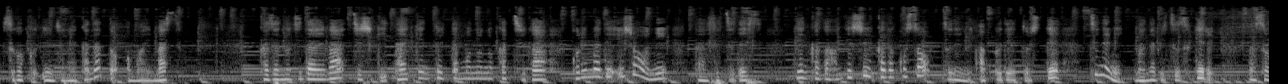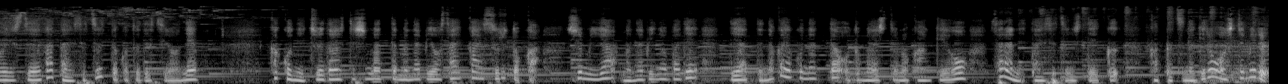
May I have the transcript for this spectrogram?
すごくいいんじゃないかなと思います。風の時代は知識、体験といったものの価値がこれまで以上に大切です。変化が激しいからこそ常にアップデートして常に学び続ける、まあ、そういう姿勢が大切ってことですよね。過去に中断してしまった学びを再開するとか、趣味や学びの場で出会って仲良くなったお友達との関係をさらに大切にしていく、活発な議論をしてみる、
